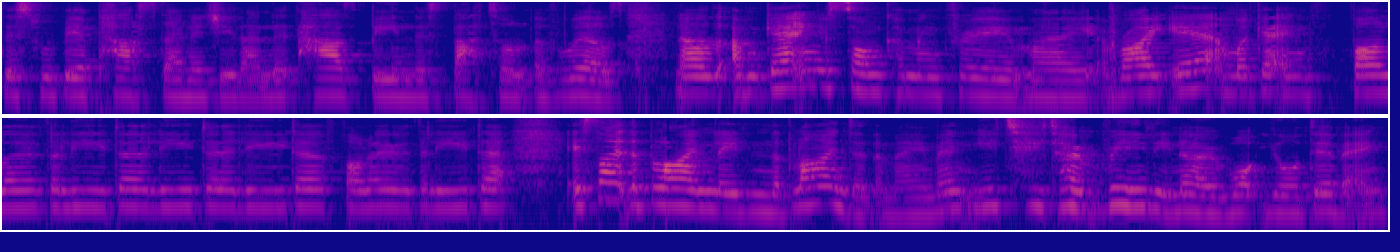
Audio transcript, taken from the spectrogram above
this would be a past energy then it has been this battle of wills. Now i'm getting a song coming through my right ear and we're getting follow the leader leader leader follow the leader. It's like the blind leading the blind at the moment. You two don't really know what you're doing.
